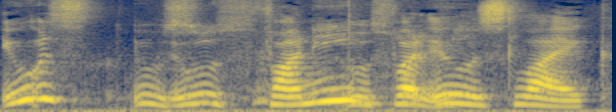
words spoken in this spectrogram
it was it was, It was- funny, it was but funny. it was like,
